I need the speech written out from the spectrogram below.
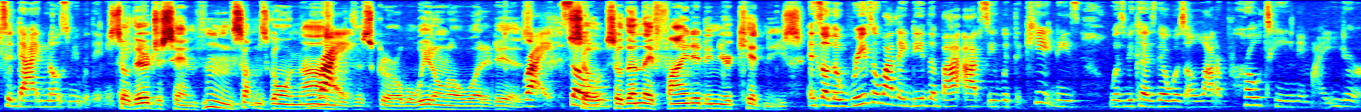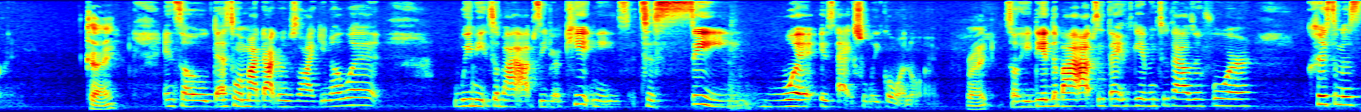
to diagnose me with anything. So they're just saying, hmm, something's going on right. with this girl, but we don't know what it is. Right. So, so, so then they find it in your kidneys. And so the reason why they did the biopsy with the kidneys was because there was a lot of protein in my urine. Okay. And so that's when my doctor was like, you know what? We need to biopsy your kidneys to see what is actually going on. Right. So he did the biopsy Thanksgiving 2004. Christmas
